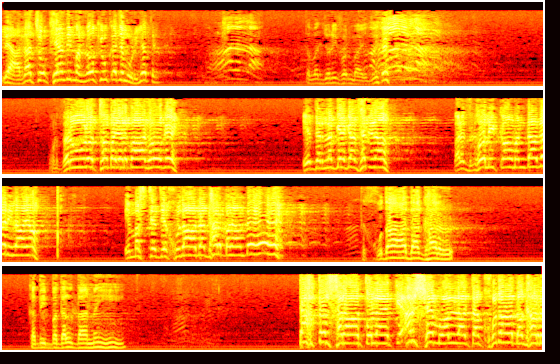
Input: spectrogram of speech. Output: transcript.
لہذا چوکھیاں دی منو کیونکہ جمہوریت ہے؟ توجہ نہیں فرمائی جی۔ ہوں ضرور اتوں بجٹ بات ہو گئے۔ ادھر لگے گا سجنا پر بھولی قوم اندازہ نہیں لایا۔ یہ مسجد خدا دا گھر بنا دے خدا دا گھر کدی بدلتا نہیں۔ تحت سرا تو لے کے عرش مولا تک خدا دا گھر۔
